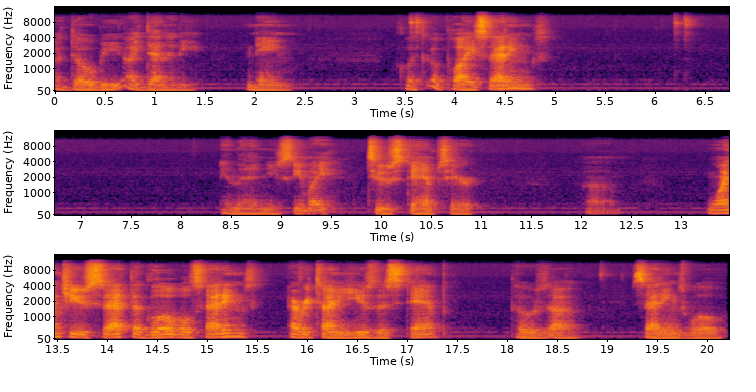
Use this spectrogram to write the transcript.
Adobe Identity name. Click Apply Settings. And then you see my two stamps here. Um, once you set the global settings, every time you use this stamp, those uh, settings will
